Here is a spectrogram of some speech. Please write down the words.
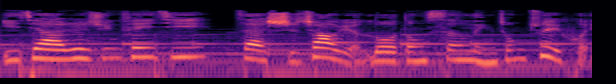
一架日军飞机在石兆远洛东森林中坠毁。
